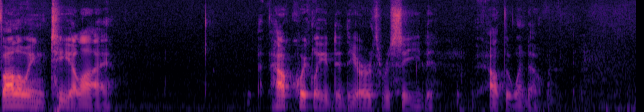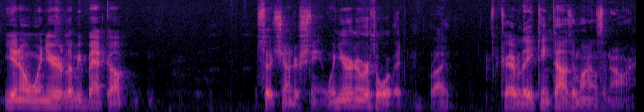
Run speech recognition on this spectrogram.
Following TLI, how quickly did the Earth recede out the window? You know, when you're, let me back up so that you understand. When you're in Earth orbit, Right. traveling 18,000 miles an hour,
